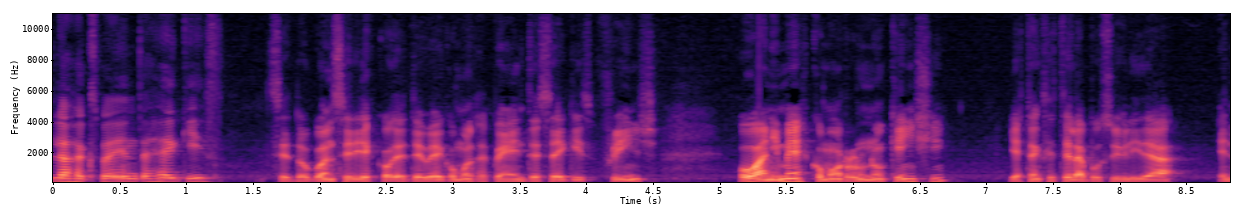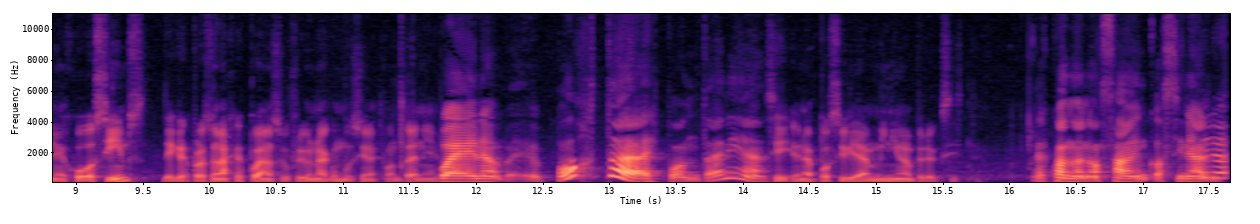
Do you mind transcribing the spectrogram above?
Los expedientes X. se tocó en series de TV como Los Expedientes X, Fringe, o animes como Roruno Kenshi, y hasta existe la posibilidad en el juego Sims de que los personajes puedan sufrir una combustión espontánea. Bueno, eh, ¿posta espontánea? Sí, una posibilidad mínima, pero existe. Es cuando no saben cocinar. pero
